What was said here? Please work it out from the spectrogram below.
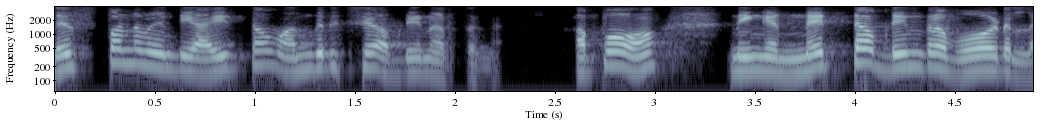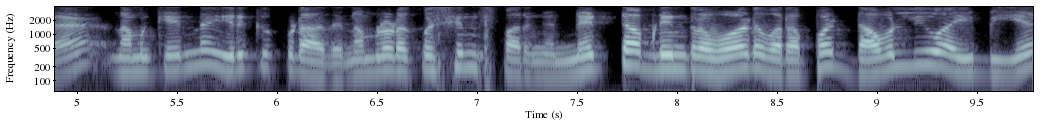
லெஸ் பண்ண வேண்டிய ஐட்டம் வந்துருச்சு அப்படின்னு அர்த்தங்க. அப்போ நீங்க நெட் அப்படின்ற வேர்டுல நமக்கு என்ன இருக்கக்கூடாது? நம்மளோட கொஸ்டின்ஸ் பாருங்க. நெட் அப்படின்ற வேர்டு வரப்ப டபிள்யூஐபியை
